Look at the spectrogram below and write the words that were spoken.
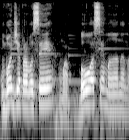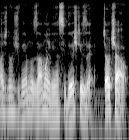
Um bom dia para você, uma boa semana. Nós nos vemos amanhã, se Deus quiser. Tchau, tchau.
